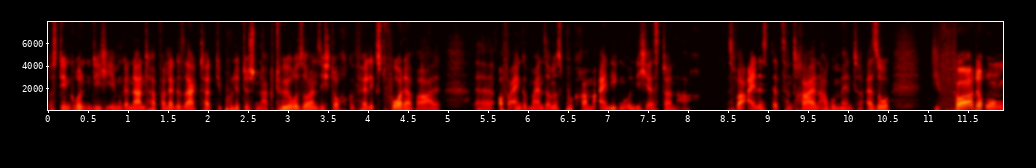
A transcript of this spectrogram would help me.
aus den Gründen, die ich eben genannt habe, weil er gesagt hat, die politischen Akteure sollen sich doch gefälligst vor der Wahl äh, auf ein gemeinsames Programm einigen und nicht erst danach. Das war eines der zentralen Argumente. Also die Forderung,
